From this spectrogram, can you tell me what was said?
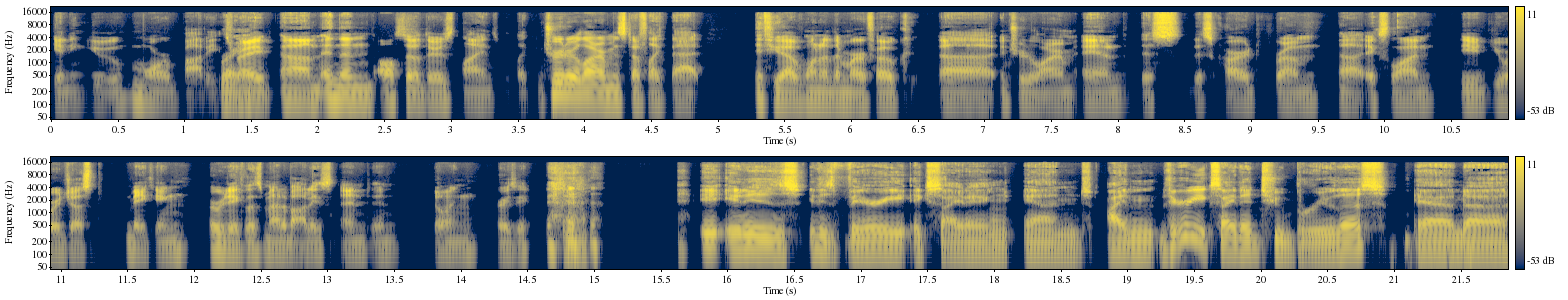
getting you more bodies, Right. right? Um, and then also there's lines with like intruder alarm and stuff like that. If you have one of the merfolk uh, intruder alarm and this this card from uh, Ixalan, you you are just making a ridiculous amount of bodies and and going crazy. Yeah. it, it is it is very exciting and i'm very excited to brew this and uh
